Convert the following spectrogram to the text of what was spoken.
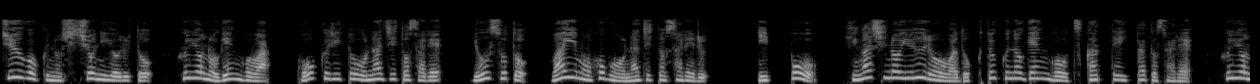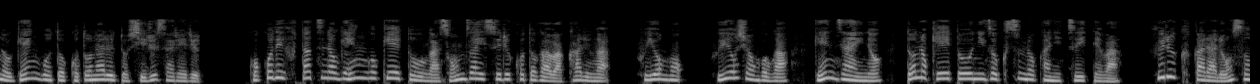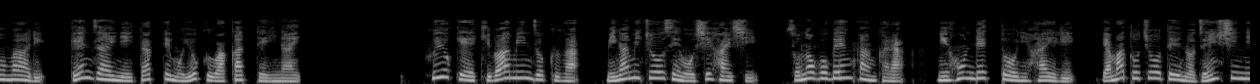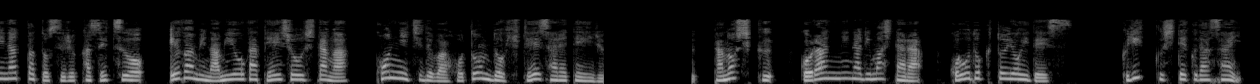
中国の司書によると、付与の言語は、高栗と同じとされ、要素と Y もほぼ同じとされる。一方、東のユーロは独特の言語を使っていたとされ、付与の言語と異なると記される。ここで二つの言語系統が存在することがわかるが、付与語、付与書語が現在のどの系統に属すのかについては、古くから論争があり、現在に至ってもよくわかっていない。付与系騎馬民族が南朝鮮を支配し、その後弁官から日本列島に入り、大和朝廷の前身になったとする仮説を江上波夫が提唱したが、今日ではほとんど否定されている。楽しくご覧になりましたら、購読と良いです。クリックしてください。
